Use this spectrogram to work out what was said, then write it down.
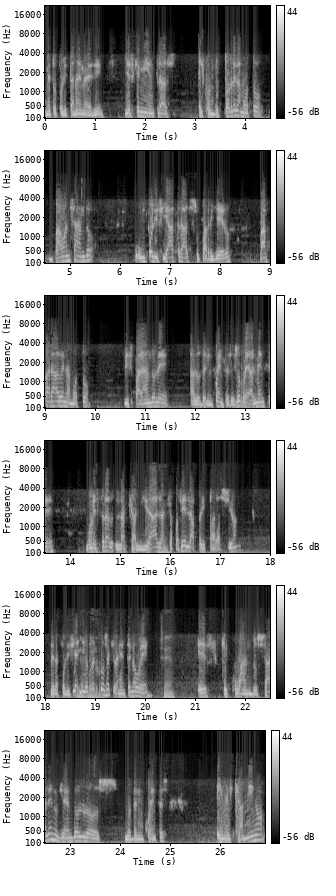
Metropolitana de Medellín, y es que mientras el conductor de la moto va avanzando, un policía atrás, su parrillero, va parado en la moto disparándole a los delincuentes. Eso realmente muestra la calidad, la capacidad, la preparación de la policía. y otra cosa que la gente no ve es que cuando salen huyendo los, los delincuentes, en el camino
